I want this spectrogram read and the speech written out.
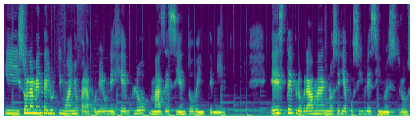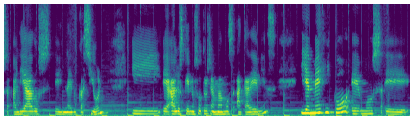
y solamente el último año, para poner un ejemplo, más de 120 mil. Este programa no sería posible sin nuestros aliados en la educación y eh, a los que nosotros llamamos academias. Y en México hemos eh,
